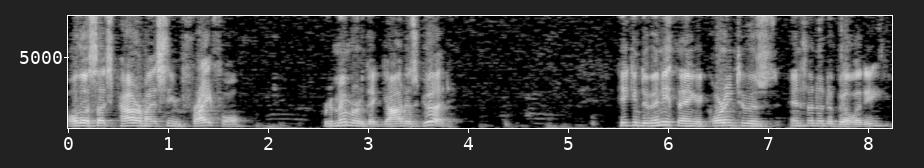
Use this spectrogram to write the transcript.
Although such power might seem frightful, remember that God is good. He can do anything according to his infinite ability,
